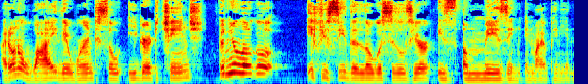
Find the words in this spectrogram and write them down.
I don't know why they weren't so eager to change. The new logo, if you see the logo sills here, is amazing in my opinion.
